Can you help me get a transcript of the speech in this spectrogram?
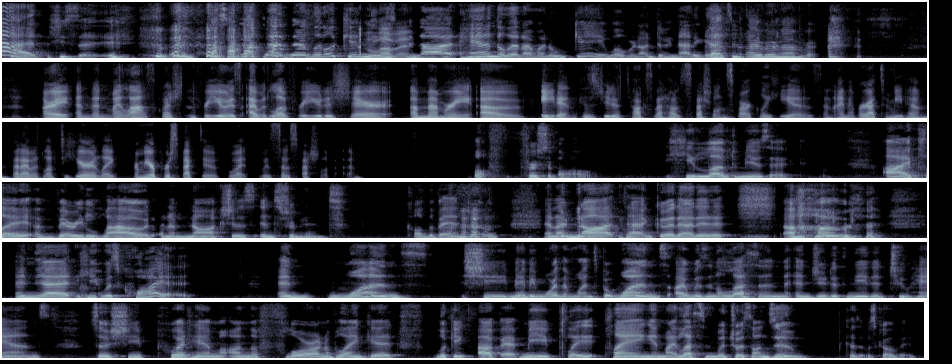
What's that? She said, said their little kidneys love it. cannot handle it. I went, okay, well, we're not doing that again. That's what I remember. All right. And then my last question for you is I would love for you to share a memory of Aiden because Judith talks about how special and sparkly he is. And I never got to meet him, but I would love to hear, like, from your perspective, what was so special about him. Well, first of all, he loved music. I play a very loud and obnoxious instrument called the banjo, and I'm not that good at it. Um, and yet he was quiet. And once she, maybe more than once, but once I was in a lesson and Judith needed two hands. So she put him on the floor on a blanket, looking up at me play, playing in my lesson, which was on Zoom because it was COVID.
